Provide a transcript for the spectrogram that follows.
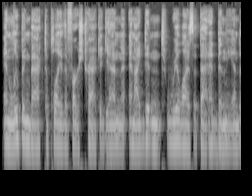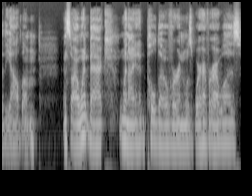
and looping back to play the first track again, and I didn't realize that that had been the end of the album. And so I went back when I had pulled over and was wherever I was,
